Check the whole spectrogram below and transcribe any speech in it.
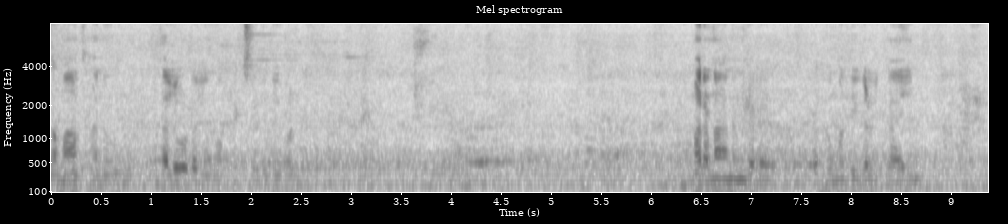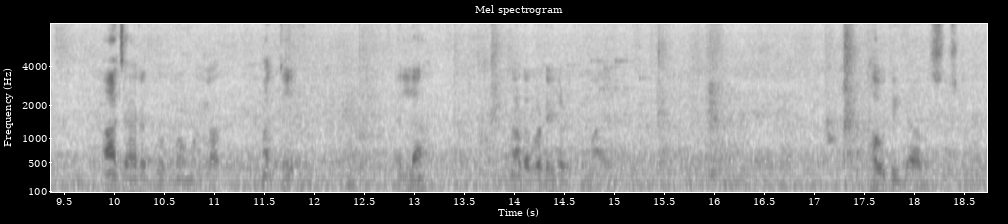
സമാധാനവും തലോടലും ഒക്കെ ചൊരിഞ്ഞുകൊണ്ട് മരണാനന്തര ബഹുമതികൾക്കായും ആചാരപൂർവമുള്ള മറ്റ് എല്ലാ നടപടികൾക്കുമായി ഭൗതികാവശിഷ്ടം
